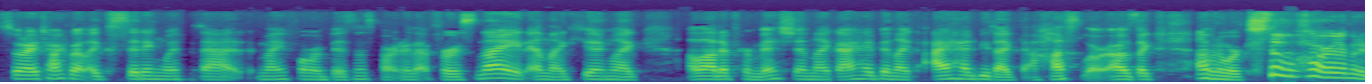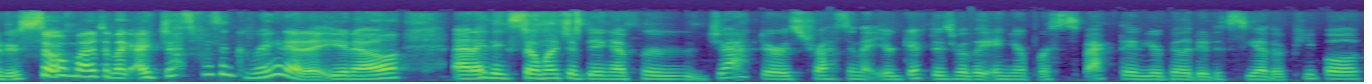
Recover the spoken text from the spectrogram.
So when I talked about like sitting with that, my former business partner that first night and like feeling like a lot of permission, like I had been like, I had to be like the hustler. I was like, I'm going to work so hard. I'm going to do so much. And like, I just wasn't great at it, you know? And I think so much of being a projector is trusting that your gift is really in your perspective, your ability to see other people,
